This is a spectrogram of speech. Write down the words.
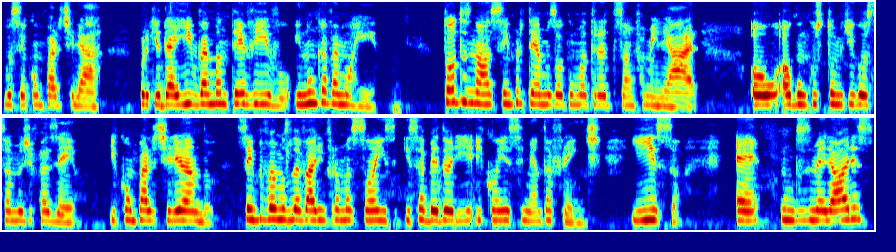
você compartilhar, porque daí vai manter vivo e nunca vai morrer. Todos nós sempre temos alguma tradição familiar ou algum costume que gostamos de fazer, e compartilhando, sempre vamos levar informações e sabedoria e conhecimento à frente. E isso é um dos melhores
